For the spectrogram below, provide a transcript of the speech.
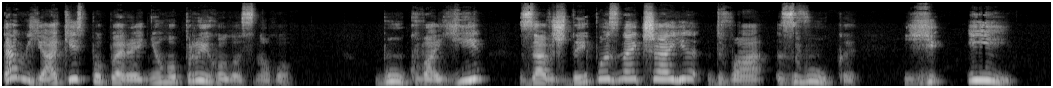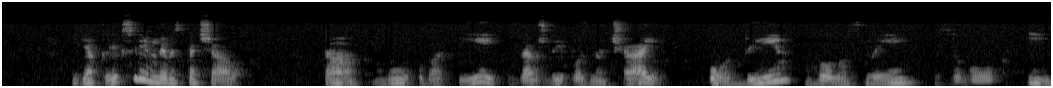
та м'якість попереднього приголосного. Буква Ї завжди позначає два звуки Й І. Яких слів не вистачало? Так, буква І завжди позначає один голосний звук І.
